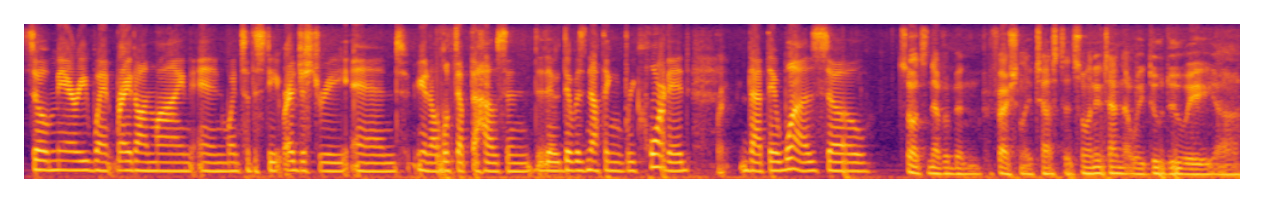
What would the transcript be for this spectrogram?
So Mary went right online and went to the state registry and, you know, looked up the house, and there, there was nothing recorded Right. that there was. So So it's never been professionally tested. So anytime that we do do a uh,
